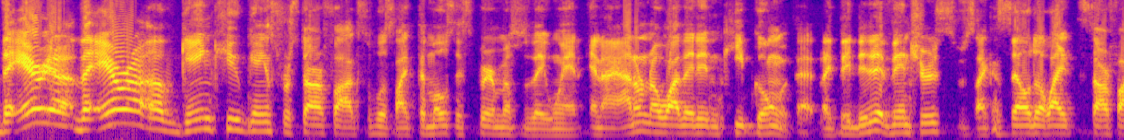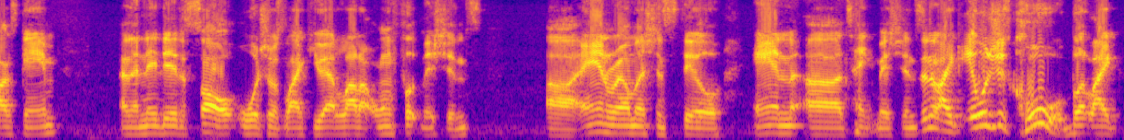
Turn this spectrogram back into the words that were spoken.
the area the era of GameCube games for Star Fox was like the most experimental they went, and I, I don't know why they didn't keep going with that. Like they did Adventures, it was like a Zelda like Star Fox game, and then they did Assault, which was like you had a lot of on foot missions, uh, and rail missions still, and uh, tank missions, and like it was just cool. But like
